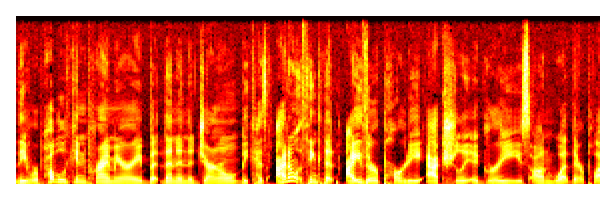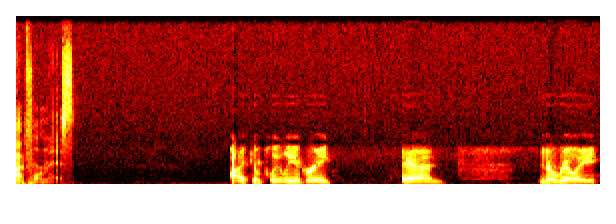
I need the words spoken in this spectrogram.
the Republican primary, but then in the general? Because I don't think that either party actually actually agrees on what their platform is. I completely agree. And, you know, really,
